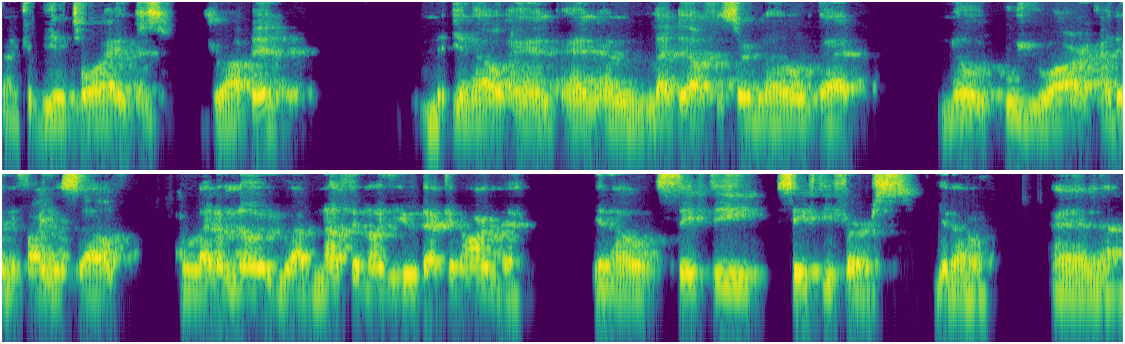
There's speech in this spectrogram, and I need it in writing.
that could be a toy, just drop it, you know, and and and let the officer know that know who you are, identify yourself, and let them know you have nothing on you that can harm them. You know, safety, safety first. You know, and uh,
